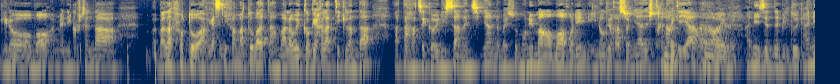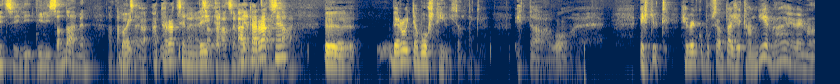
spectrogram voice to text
Gero, bo, hemen ikusten da, bada foto argazki famatu bat, hamalaueko gerlatik landa, atarratzeko elizan entzinean, baizu, monument homo horin inaugurazioa, estrenaldia, ah, bai, bai. hani zende bilduik, hainitz hil izan da hemen, Bai, atarratzen. ataratzen be, ataratzen ataratzen, ataratzen. uh, berroita bost hil izan teke. Eta, bon, eh, ez duk, hebenko porcentaje handiena, hebena,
